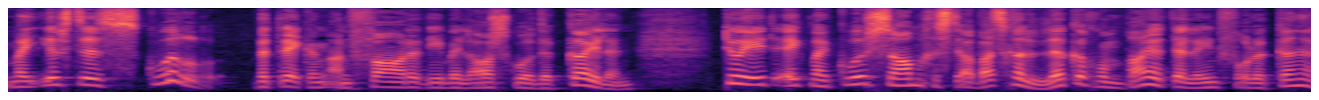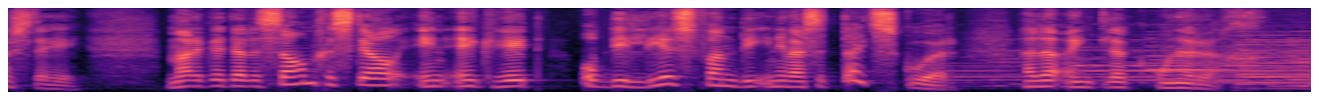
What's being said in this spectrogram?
my eerste skoolbetrekking aanvaar het hier by Laerskool de Kuilen. Toe het ek my koor saamgestel. Was gelukkig om baie talentvolle kinders te hê. Maar ek het hulle saamgestel en ek het op die lees van die universiteitskoor hulle eintlik onderrig.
